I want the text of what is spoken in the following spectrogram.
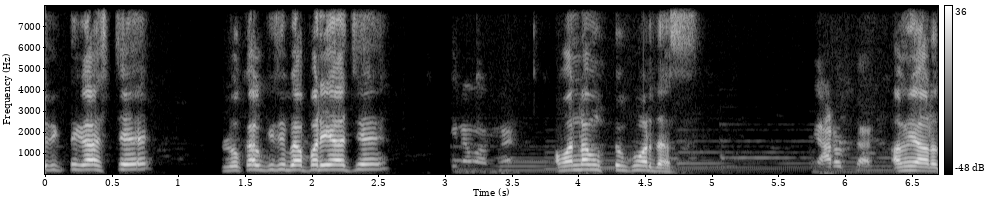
এদিক থেকে আসছে লোকাল কিছু ব্যাপারী আছে। আমার নাম উত্তম কুমার দাস। আরতদার। আমি আরও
